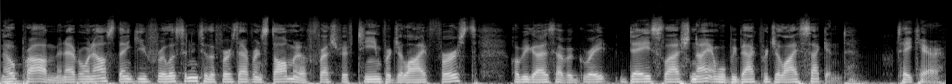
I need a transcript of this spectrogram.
No problem. And everyone else, thank you for listening to the first ever installment of Fresh 15 for July 1st. Hope you guys have a great day slash night, and we'll be back for July 2nd. Take care.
